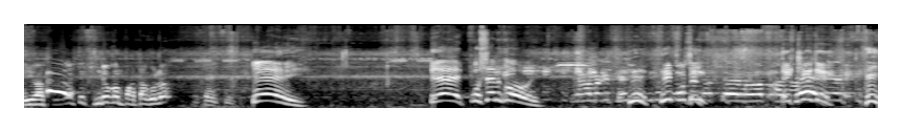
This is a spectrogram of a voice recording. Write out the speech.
এই বাচ্চা গাছটা কীরকম পাতাগুলো এই এই পোষেন কই এই, এই এই কি হয়েছে এই,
